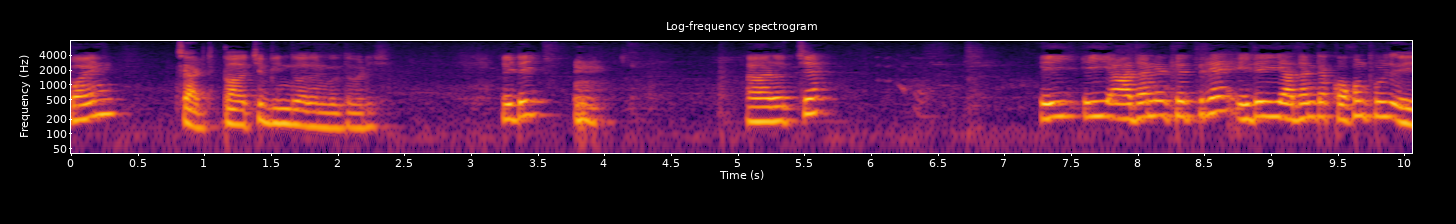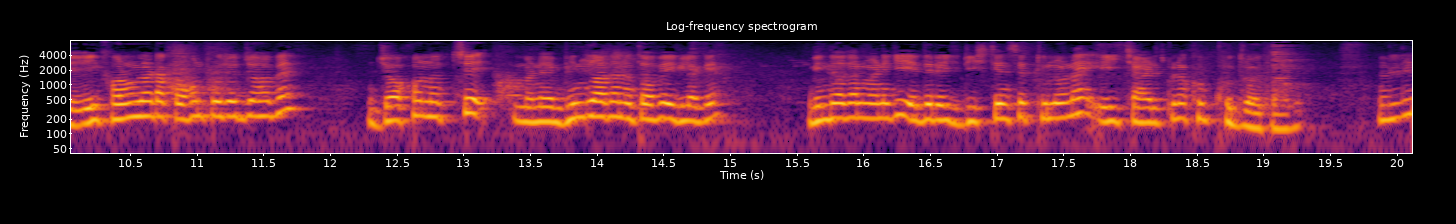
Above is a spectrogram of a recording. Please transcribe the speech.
পয়েন্ট চার্জ বা হচ্ছে বিন্দু আদান বলতে পারিস। এটাই। আর হচ্ছে এই এই আদানের ক্ষেত্রে এটা এই আদানটা কখন এই ফর্মুলাটা কখন প্রযোজ্য হবে? যখন হচ্ছে মানে বিন্দু আদান হতে হবে এগুলাকে। বিন্দু আধান মানে কি এদের এই ডিস্টেন্সের তুলনায় এই চার্জগুলো খুব ক্ষুদ্র হতে হবে। বুঝলি?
